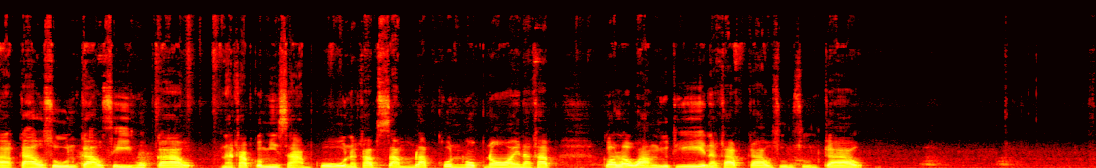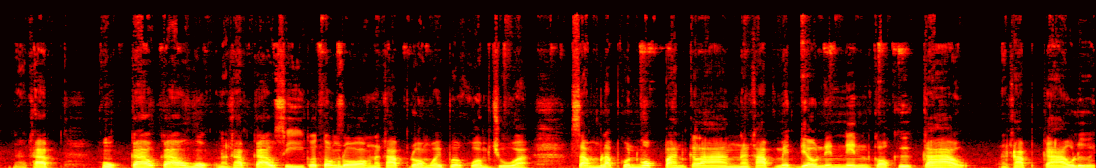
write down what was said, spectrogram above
อ่า90 94 69นะครับก็มี 3 คู่นะครับสำหรับคนงบน้อยนะครับ ก็ระวังอยู่ที่นะครับ 9009นะครับ 6996 นะครับ 94 ก็ต้องรองนะครับ รองไว้เพื่อความชัวร์สำหรับคนงบปานกลางนะครับ เม็ดเดียวเน้นๆก็คือ 9 นะครับ 9 เลย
